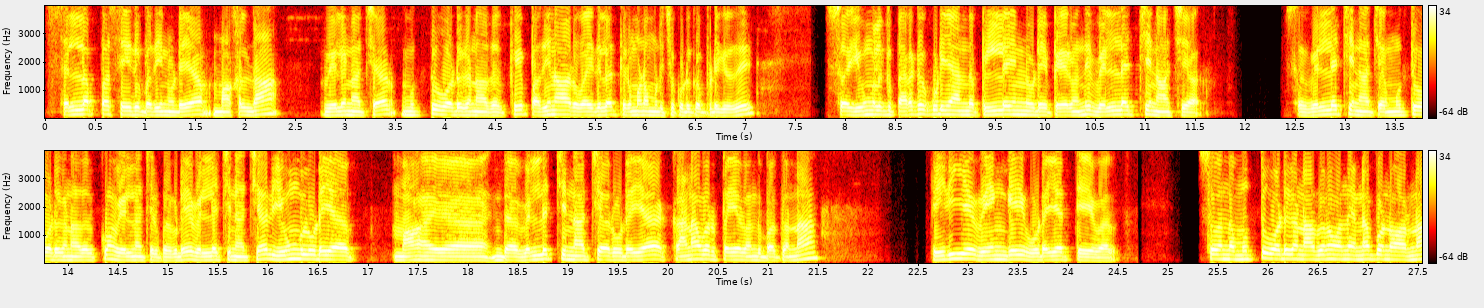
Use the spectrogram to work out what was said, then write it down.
செல்லப்ப சேதுபதியினுடைய மகள் தான் வேலுநாச்சியார். முத்து வடுகநாதருக்கு பதினாறு வயதுல திருமணம் முடிச்சு கொடுக்கப்படுகிறது. ஸோ இவங்களுக்கு பிறக்கக்கூடிய அந்த பிள்ளையினுடைய பேர் வந்து வெள்ளச்சி நாச்சியார். ஸோ வெள்ளச்சி நாச்சியார் முத்து வடுகநாதருக்கும் வேலுநாச்சியார் பிறக்கக்கூடிய வெள்ளச்சி நாச்சியார். இவங்களுடைய மா இந்த வெள்ளச்சி நாச்சியாருடைய கணவர் பெயர் வந்து பார்த்தோம்னா பெரிய வேங்கை உடைய தேவர் ஸோ அந்த முத்து வடுகநாதரும் வந்து என்ன பண்ணுவார்னா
